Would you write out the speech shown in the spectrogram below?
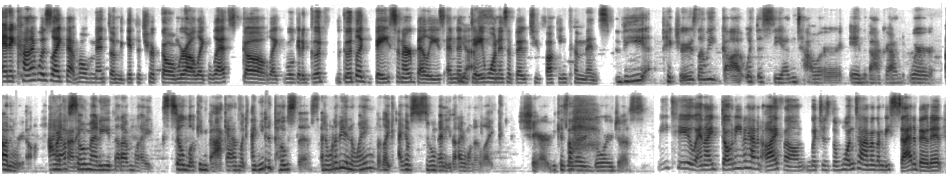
And it kind of was like that momentum to get the trip going. We're all like, let's go. Like we'll get a good, good like base in our bellies. And then day one is about to fucking commence. The pictures that we got with the CN Tower in the background were unreal. I have so many that I'm like still looking back at. I'm like, I need to post this. I don't want to be annoying, but like I have so many that I want to like share because they're gorgeous. Me too. And I don't even have an iPhone, which is the one time I'm going to be sad about it.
